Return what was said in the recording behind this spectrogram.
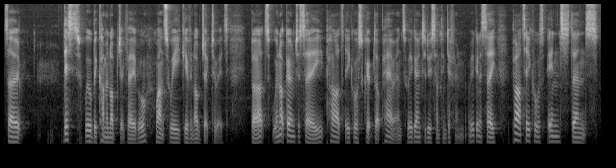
So this will become an object variable once we give an object to it. But we're not going to say part equals script.parent, we're going to do something different. We're going to say part equals instance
